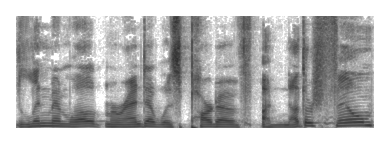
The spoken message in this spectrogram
Lin Manuel Miranda was part of another film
